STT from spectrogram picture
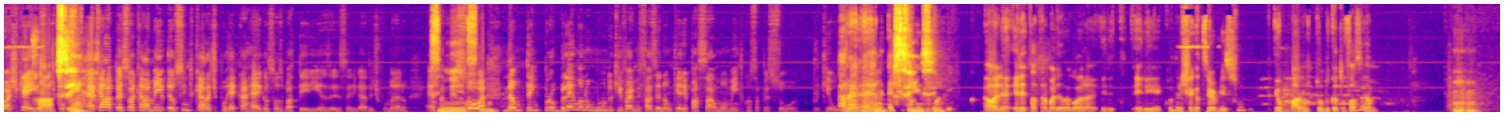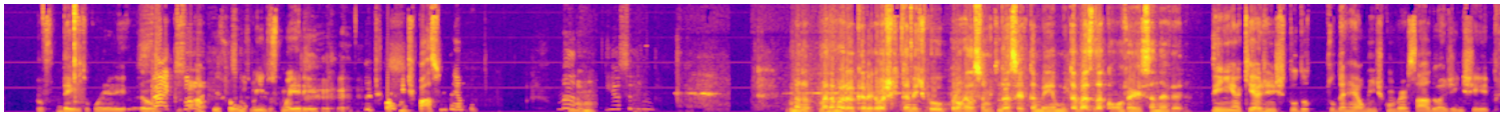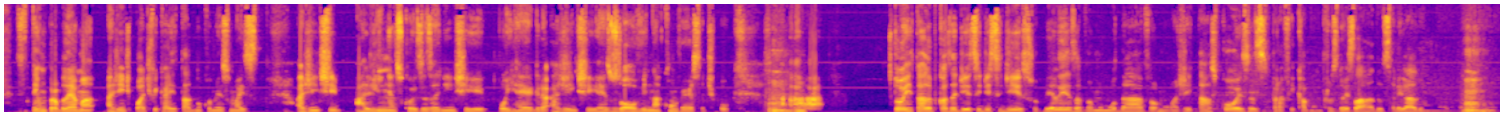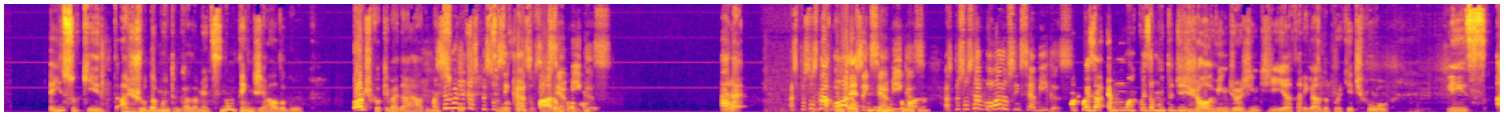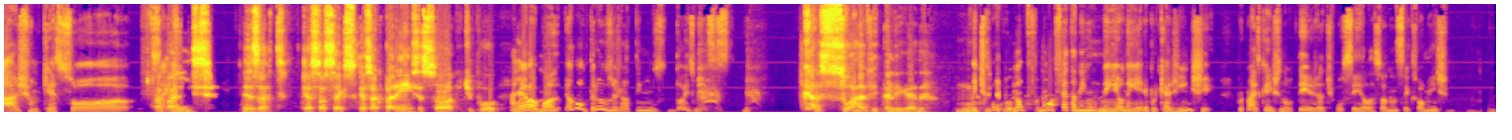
Eu acho que é isso. Exato. tipo, Sim. É aquela pessoa que ela meio. Eu sinto que ela, tipo, recarrega suas baterias, às vezes, tá ligado? Tipo, mano, essa Sim, pessoa sim. não tem problema no mundo que vai me fazer não querer passar um momento com essa pessoa. Porque o. Cara, é, é tipo Sim, isso, sim. porque, olha, ele tá trabalhando agora. Ele, ele, quando ele chega de serviço, eu paro tudo que eu tô fazendo. uhum. Eu deito com ele, eu Sexo! assisto uns Desculpa. vídeos com ele. E, tipo, a gente passa um tempo. Mano, Uhum. ia ser lindo. Mano, mas na moral, cara, eu acho que também, tipo, pra um relacionamento dar certo também é muito a base da conversa, né, velho? Sim, aqui a gente tudo, tudo é realmente conversado. A gente, se tem um problema, a gente pode ficar irritado no começo, mas a gente alinha as coisas, a gente põe regra, a gente resolve na conversa. Tipo, Uhum. ah, estou irritado por causa disso e disso e disso. Beleza, vamos mudar, vamos ajeitar as coisas pra ficar bom pros dois lados, tá ligado? Uhum. É isso que ajuda muito um casamento. Se não tem diálogo, lógico que vai dar errado, mas Você não tipo, acha que as pessoas se casam sem ser pra amigas? Cara, As pessoas namoram Acontece sem ser muito, amigas. mano. As pessoas namoram sem ser amigas. Uma coisa, é uma coisa muito de jovem de hoje em dia, tá ligado? Porque, tipo, eles acham que é só. Aparência. Exato. Que é só sexo, que é só aparência, só que, tipo, Na real, mano, eu não transo já tem uns dois meses. cara, suave, tá ligado? E, Muito tipo, de boa. não, não afeta nenhum, nem eu nem ele, porque a gente, por mais que a gente não esteja, tipo, se relacionando sexualmente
